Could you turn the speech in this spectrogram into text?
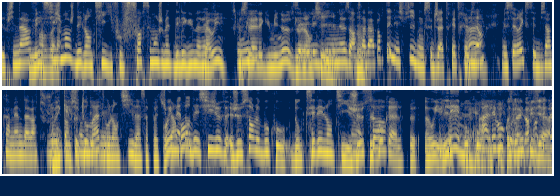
épinards. Mais si voilà. je mange des lentilles, il faut forcément que je mette des légumes avec. Bah oui, parce que c'est la légumineuse, C'est la les lentille. légumineuses. Alors, Mm. ça va apporter les fibres, donc c'est déjà très très Ouais. bien. Mais c'est vrai que c'est bien quand même d'avoir toujours Avec une quelques tomates, vos lentilles, là, ça peut être super Oui, mais bon. attendez, si je, je sors le bocaux, donc c'est les lentilles, je Le sors. bocal. le- ah oui, les bocaux. Ah, les bocaux, Parce est d'accord. plusieurs.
